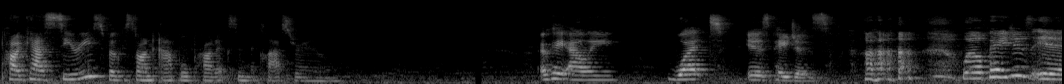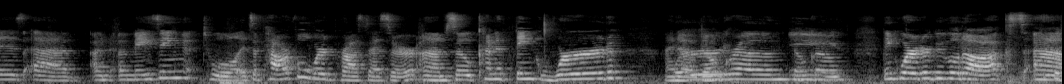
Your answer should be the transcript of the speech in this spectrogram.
podcast series focused on Apple products in the classroom. Okay, Allie, what is Pages? well, Pages is uh, an amazing tool. It's a powerful word processor. Um, so kind of think Word. I know, Word. don't groan, don't Yee. groan. Think Word or Google Docs. Um, Google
